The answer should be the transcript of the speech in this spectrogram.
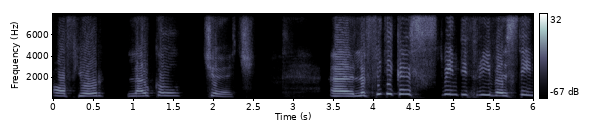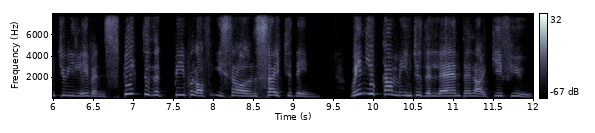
of your local church. Uh, Leviticus 23, verse 10 to 11. Speak to the people of Israel and say to them, When you come into the land that I give you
